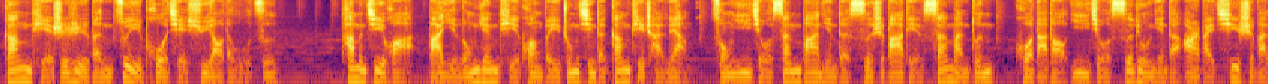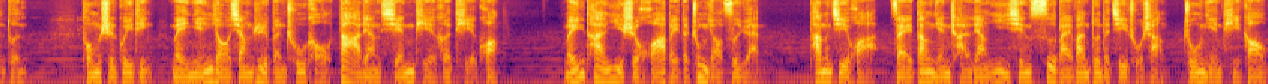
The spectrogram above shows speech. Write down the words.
钢铁是日本最迫切需要的物资。他们计划把以龙烟铁矿为中心的钢铁产量从1938年的48.3万吨扩大到1946年的270万吨，同时规定每年要向日本出口大量咸铁和铁矿。煤炭亦是华北的重要资源，他们计划在当年产量1400万吨的基础上逐年提高，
